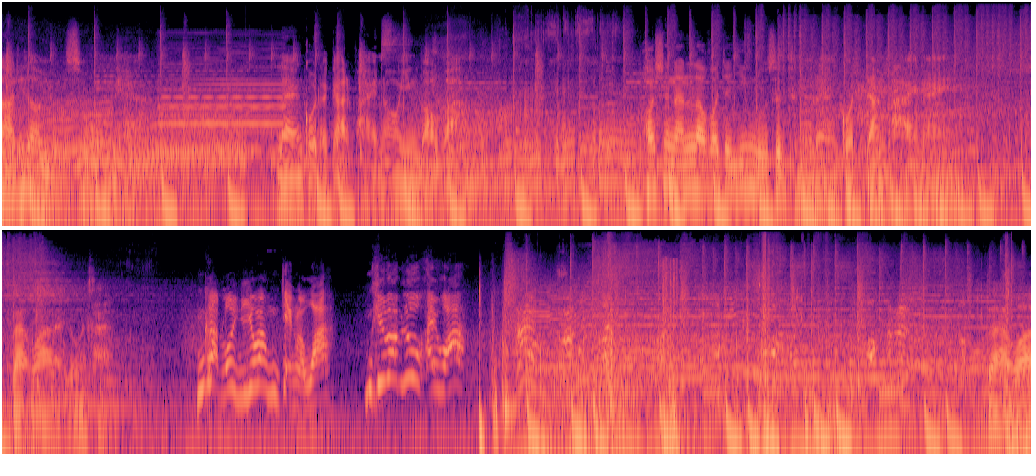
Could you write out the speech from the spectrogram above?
ลาที่เราอยู่สูงเนี่ย แรงกดอากาศภายนอกยิ่งเบาบาง เพราะฉะนั้นเราก็จะยิ่งรู้สึกถึงแรงกดดันภายใน แปลว่าอะไรรู้ไหมคะ มึงขับรถอย่างนี้ว่ามึงเจ๋งเหรอวะ มึงคิดว่าเป็นลูกใครวะแปลว่า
